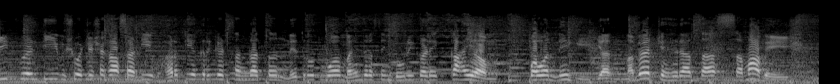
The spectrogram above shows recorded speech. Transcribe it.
टी ट्वेंटी विश्वचषकासाठी भारतीय क्रिकेट संघाचं नेतृत्व महेंद्रसिंग धोनीकडे कायम. पवन नेगी या नव्या चेहऱ्याचा समावेश.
